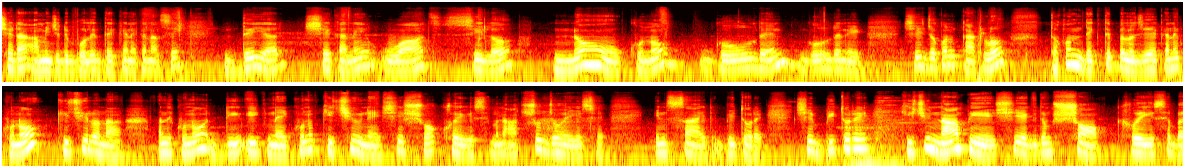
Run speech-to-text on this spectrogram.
সেটা আমি যদি বলে দেখেন এখানে আছে দেয়ার সেখানে ওয়াজ ছিল নো কোনো গোল্ডেন গোল্ডেন এগ সে যখন কাটলো, তখন দেখতে পেল যে এখানে কোনো কি ছিল না। মানে কোনো ডি ইগ নেই, কোনো কিছুই নেই। সে শখ হয়ে গেছে মানে আশ্চর্য হয়ে গেছে। ইনসাইড ভিতরে। সে ভিতরে কিছু না পেয়ে সে একদম শক হয়ে গেছে বা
